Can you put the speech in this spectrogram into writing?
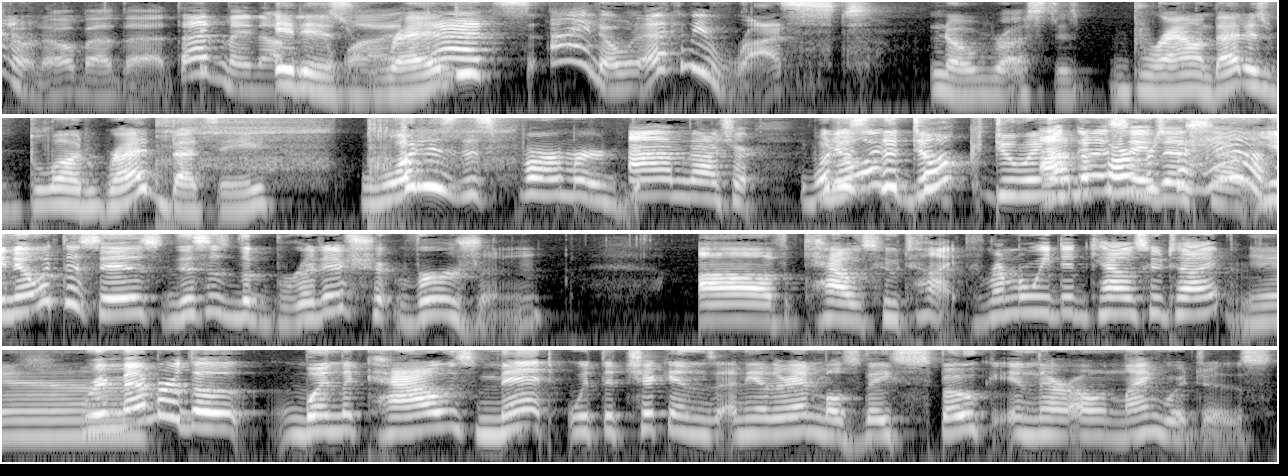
I don't know about that. That may not. It is red? That's I don't. That could be rust. No, rust is brown. That is blood red, Betsy. What is this farmer? I'm not sure. What You is know the duck doing I'm on the farmer's this. though. behalf? You know what this is? This is the British version of cows who type. Remember we did cows who type. yeah. Remember though when the cows met with the chickens and the other animals, they spoke in their own languages.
